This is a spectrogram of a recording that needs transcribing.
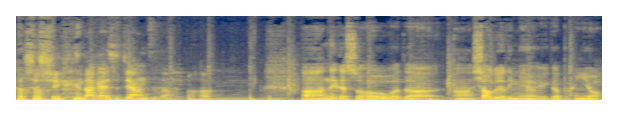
嗯、事情 大概是这样子的。啊、嗯呃，那个时候我的啊、呃、校队里面有一个朋友。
